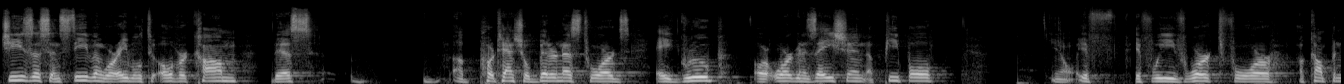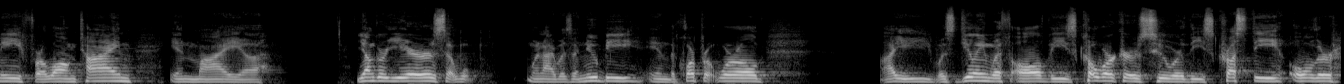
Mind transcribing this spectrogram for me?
Jesus and Stephen were able to overcome this uh, potential bitterness towards a group or organization a people. You know, if if we've worked for a company for a long time, in my uh, younger years, uh, when I was a newbie in the corporate world, I was dealing with all these coworkers who were these crusty older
